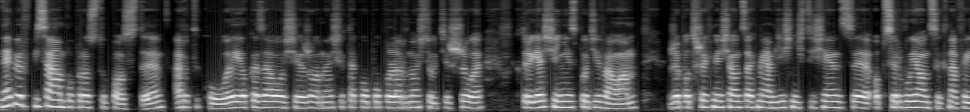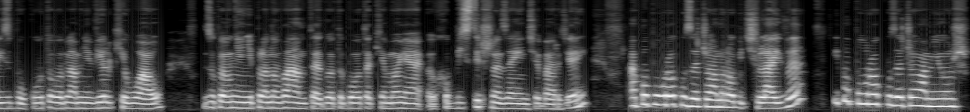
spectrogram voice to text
Najpierw pisałam po prostu posty, artykuły i okazało się, że one się taką popularnością cieszyły, której ja się nie spodziewałam, że po trzech miesiącach miałam 10 tysięcy obserwujących na Facebooku. To było dla mnie wielkie wow. Zupełnie nie planowałam tego, to było takie moje hobbystyczne zajęcie bardziej. A po pół roku zaczęłam robić live'y i po pół roku zaczęłam już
